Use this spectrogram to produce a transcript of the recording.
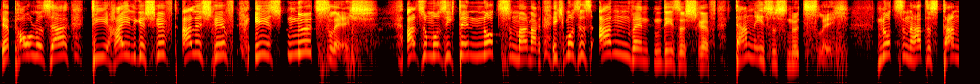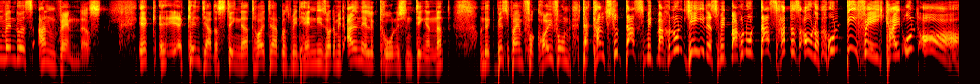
Der Paulus sagt, die Heilige Schrift, alle Schrift ist nützlich. Also muss ich den Nutzen mal machen. Ich muss es anwenden, diese Schrift. Dann ist es nützlich. Nutzen hat es dann, wenn du es anwendest. Ihr, ihr, kennt ja das Ding, nicht? heute hat man es mit Handys oder mit allen elektronischen Dingen. Nicht? Und du bist beim Verkäufer und da kannst du das mitmachen und jedes mitmachen und das hat es auch noch und die Fähigkeit und oh,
